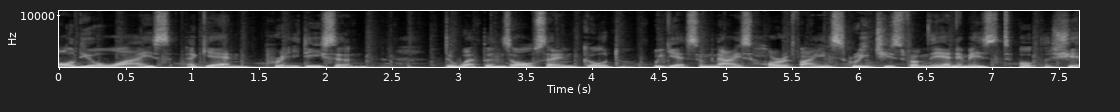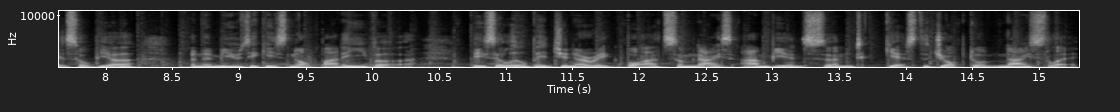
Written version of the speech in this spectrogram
Audio wise, again, pretty decent. The weapons all sound good, we get some nice horrifying screeches from the enemies to put the shits up here, and the music is not bad either. It's a little bit generic but adds some nice ambience and gets the job done nicely.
